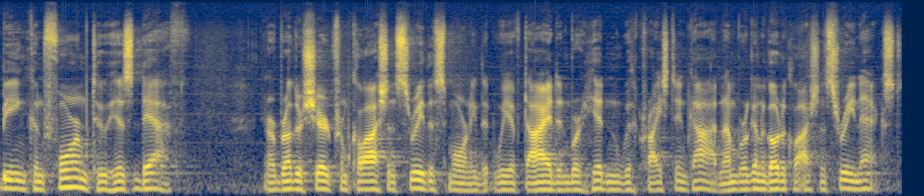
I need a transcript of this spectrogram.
being conformed to his death. And our brother shared from Colossians 3 this morning that we have died and we're hidden with Christ in God. And we're going to go to Colossians 3 next.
